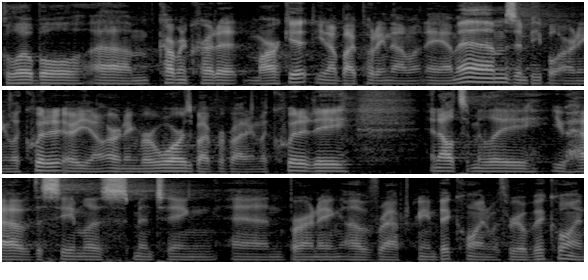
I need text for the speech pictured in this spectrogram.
global um, carbon credit market. You know, by putting them on AMMs and people earning liquidity, or, you know, earning rewards by providing liquidity. And ultimately, you have the seamless minting and burning of wrapped green Bitcoin with real Bitcoin.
